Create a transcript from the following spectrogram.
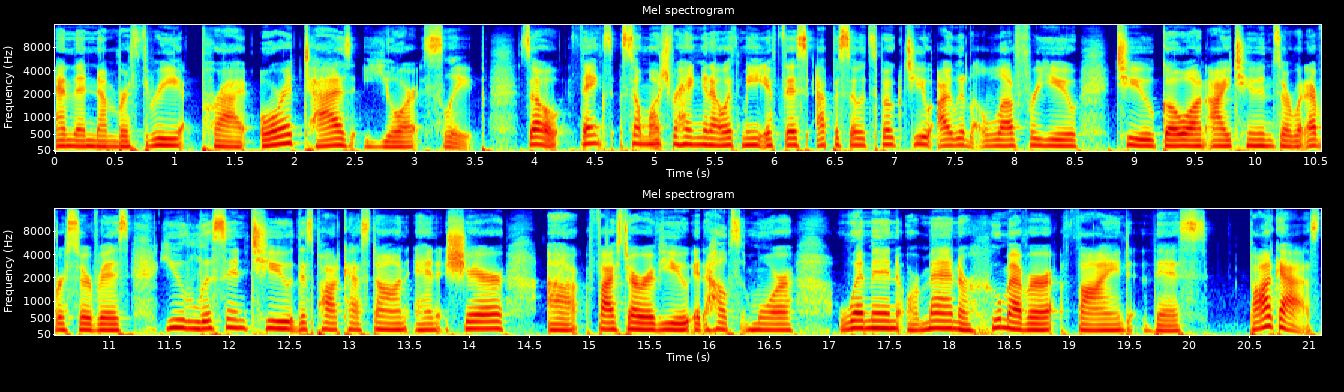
And then number three, prioritize your sleep. So thanks so much for hanging out with me. If this episode spoke to you, I would love for you to go on iTunes or whatever service you listen to this podcast on and share a five star review. It helps more women or men or whomever find this podcast.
